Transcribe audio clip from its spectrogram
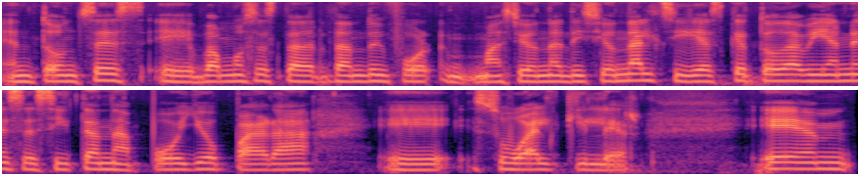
Entonces, eh, vamos a estar dando información adicional si es que todavía necesitan apoyo para eh, su alquiler. Em,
